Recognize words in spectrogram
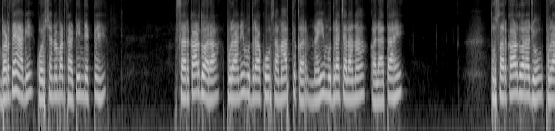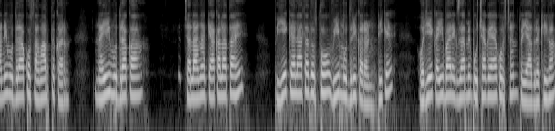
बढ़ते हैं आगे, क्वेश्चन नंबर थर्टीन देखते हैं। सरकार द्वारा पुरानी मुद्रा को समाप्त कर नई मुद्रा चलाना कहलाता है। तो सरकार द्वारा जो पुरानी मुद्रा को समाप्त कर नई मुद्रा का चलाना क्या कहलाता है? तो ये कहलाता है दोस्तों, विमुद्रीकरण, ठीक है? और ये कई बार एग्ज़ाम में पूछा गया है क्वेश्चन तो याद रखिएगा।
